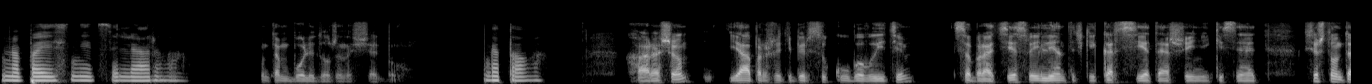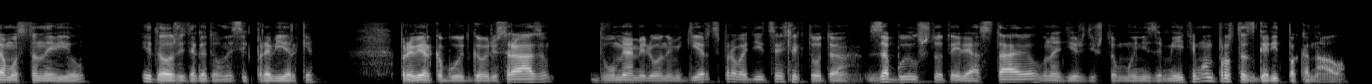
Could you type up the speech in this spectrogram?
На пояснице лярва. Он там боли должен ощущать был. Готово. Хорошо. Я прошу теперь суккуба выйти, собрать все свои ленточки, корсеты, ошейники снять, все, что он там установил, и доложить о готовности к проверке. Проверка будет, говорю сразу, двумя миллионами герц проводиться. Если кто-то забыл что-то или оставил в надежде, что мы не заметим, он просто сгорит по каналам.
